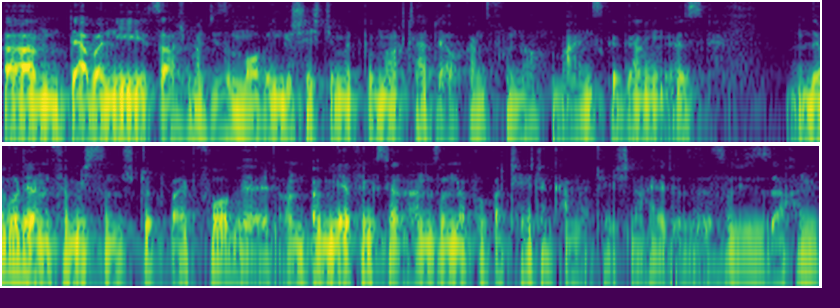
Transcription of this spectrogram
ähm, der aber nie, sag ich mal, diese Mobbing-Geschichte mitgemacht hat, der auch ganz früh nach Mainz gegangen ist. Der wurde dann für mich so ein Stück weit Vorbild. Und bei mir fing es dann an, so in der Pubertät, dann kam natürlich nachher so, diese Sachen,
